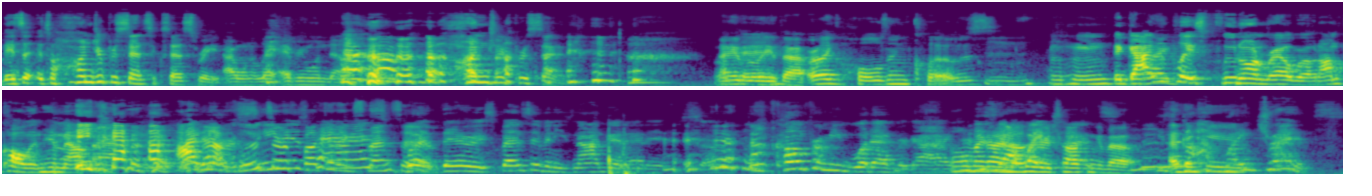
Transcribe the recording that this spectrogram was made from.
It's a, it's a 100% success rate i want to let everyone know. 100% Okay. I believe that. Or like holes in clothes. Mm-hmm. mm-hmm. The guy like, who plays flute on Railroad, I'm calling him out. yeah. I've yeah, never flutes seen are his fucking parents, expensive. but they're expensive and he's not good at it. So come for me, whatever, guy. Oh my he's god, I know who you're dreads. talking about. He's I think you. White dreads.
